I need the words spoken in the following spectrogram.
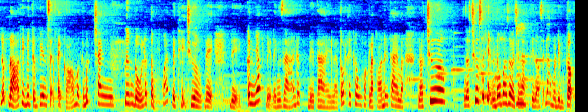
lúc đó thì biên tập viên sẽ phải có một cái bức tranh tương đối là tổng quát về thị trường để để cân nhắc để đánh giá được đề tài là tốt hay không hoặc là có đề tài mà nó chưa nó chưa xuất hiện đâu bao giờ chẳng ừ. hạn thì nó sẽ là một điểm cộng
